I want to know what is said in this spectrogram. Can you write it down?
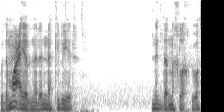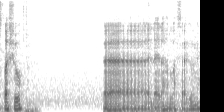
وإذا ما عيبنا لأنه كبير نقدر نخلق في وسطه شو؟ آه لا إله الله ساعدوني.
